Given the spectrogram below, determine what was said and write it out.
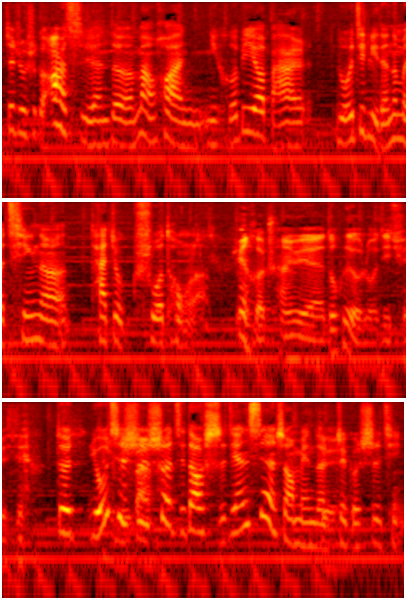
这就是个二次元的漫画，你何必要把逻辑理得那么清呢？他就说通了。任何穿越都会有逻辑缺陷，对，尤其是涉及到时间线上面的这个事情，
